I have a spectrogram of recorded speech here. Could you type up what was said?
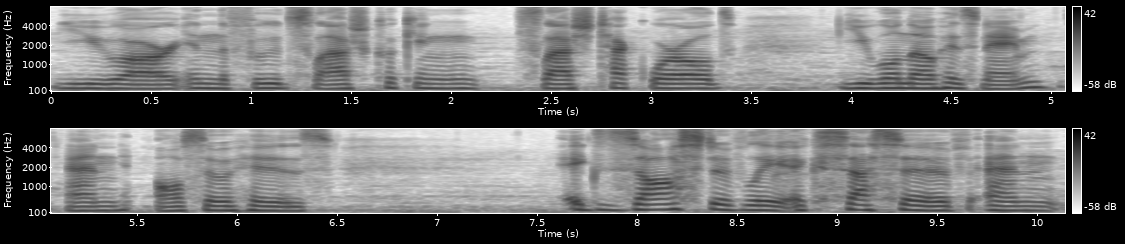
you are in the food slash cooking slash tech world, you will know his name and also his exhaustively excessive and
